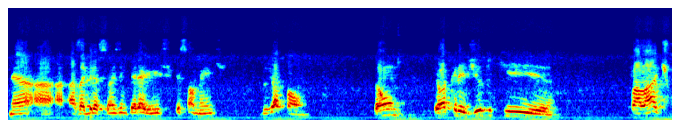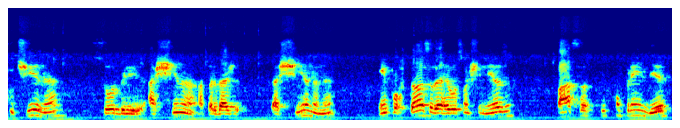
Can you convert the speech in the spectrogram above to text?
né, a, as agressões imperialistas, especialmente do Japão. Então, eu acredito que falar, discutir né, sobre a China, a atualidade da China, né, a importância da Revolução Chinesa, passa por compreender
